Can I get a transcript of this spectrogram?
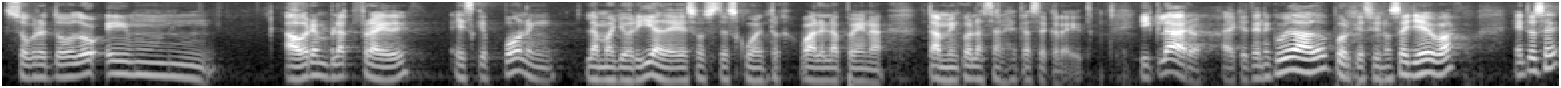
sobre todo en, ahora en Black Friday es que ponen la mayoría de esos descuentos que vale la pena también con las tarjetas de crédito. Y claro, hay que tener cuidado porque si no se lleva, entonces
